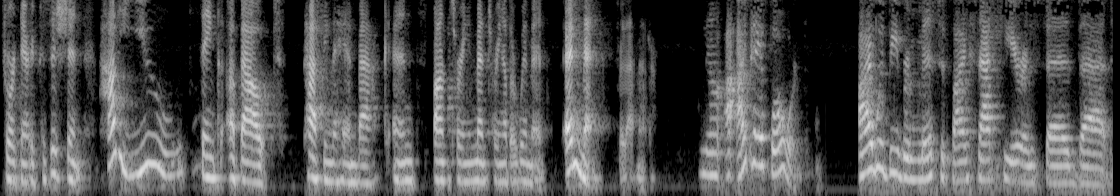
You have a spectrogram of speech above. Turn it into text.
extraordinary position. How do you think about passing the hand back and sponsoring and mentoring other women and men for that matter? No, I, I pay it forward. I would be remiss if I sat here and said that,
